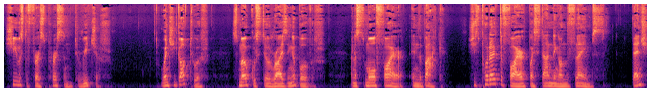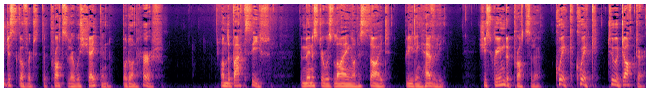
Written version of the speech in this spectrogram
She was the first person to reach it. When she got to it, smoke was still rising above it and a small fire in the back. She's put out the fire by standing on the flames. Then she discovered that Protzler was shaken but unhurt. On the back seat, the minister was lying on his side, bleeding heavily. She screamed at Protzler, Quick, quick, to a doctor.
